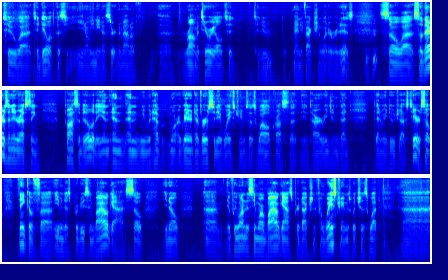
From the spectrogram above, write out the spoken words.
to uh, to deal with because you know you need a certain amount of uh, raw material to to do mm manufacturing, whatever it is. Mm -hmm. So, uh, so there's an interesting possibility, and, and, and we would have a more a greater diversity of waste streams as well across the, the entire region than than we do just here. So think of uh, even just producing biogas. So, you know, um, if we wanted to see more biogas production from waste streams, which is what uh,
